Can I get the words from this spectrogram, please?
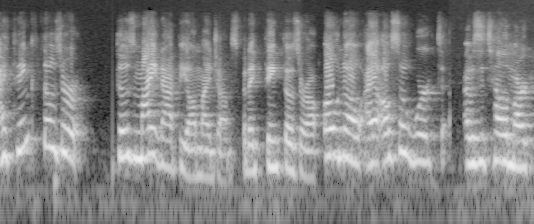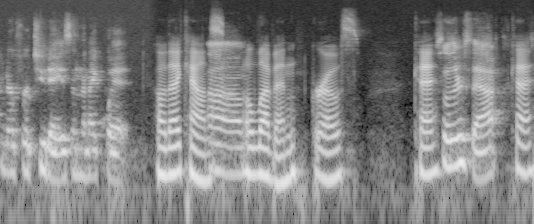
i think those are those might not be all my jobs but i think those are all oh no i also worked i was a telemarketer for two days and then i quit Oh, that counts. um, 11. Gross. Okay. so there's that Okay.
